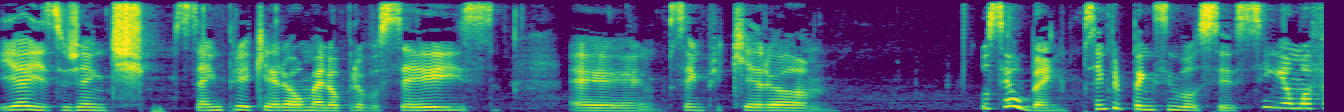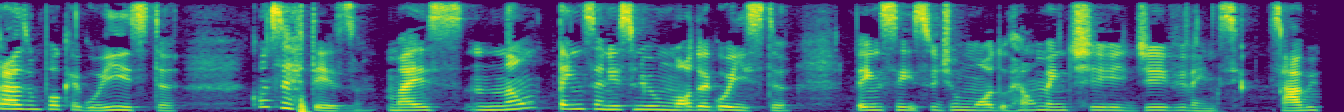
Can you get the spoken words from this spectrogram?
E é isso, gente. Sempre queira o melhor para vocês. É, sempre queira o seu bem. Sempre pense em você. Sim, é uma frase um pouco egoísta, com certeza. Mas não pense nisso de um modo egoísta. Pense isso de um modo realmente de vivência, sabe?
